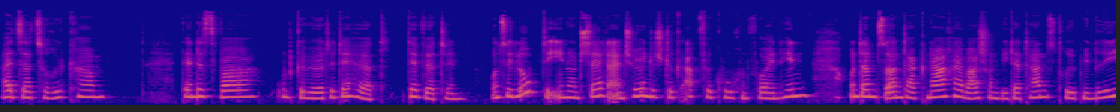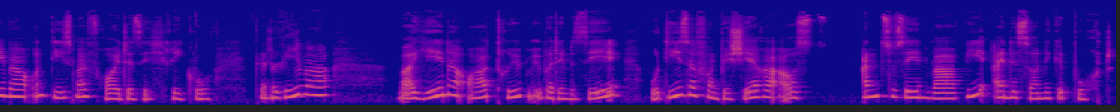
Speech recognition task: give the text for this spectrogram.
Als er zurückkam, denn es war und gehörte der Hirt, der Wirtin, und sie lobte ihn und stellte ein schönes Stück Apfelkuchen vor ihn hin, und am Sonntag nachher war schon wieder Tanz drüben in Riva, und diesmal freute sich Rico, denn Riva war jener Ort drüben über dem See, wo dieser von Beschera aus anzusehen war wie eine sonnige Bucht,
